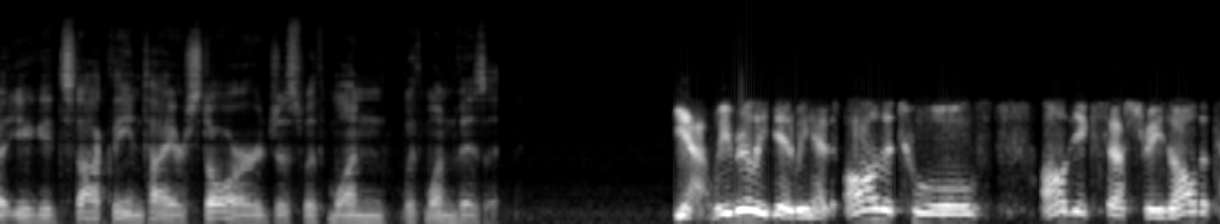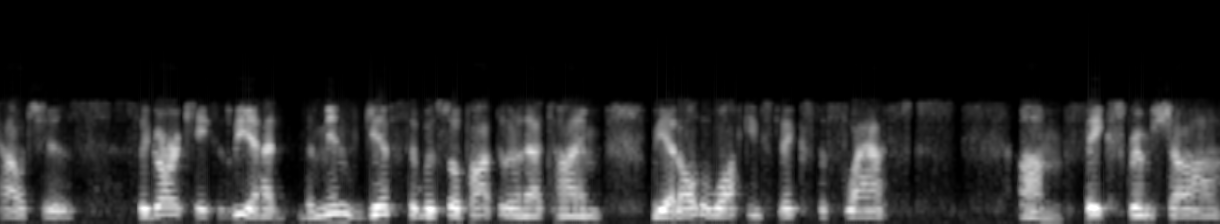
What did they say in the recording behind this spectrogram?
but you could stock the entire store just with one with one visit. Yeah, we really did. We had all the tools, all the accessories, all the pouches, cigar cases. We had the men's gifts that was so popular in that time. We had all the walking sticks, the flasks, um, fake scrimshaw.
